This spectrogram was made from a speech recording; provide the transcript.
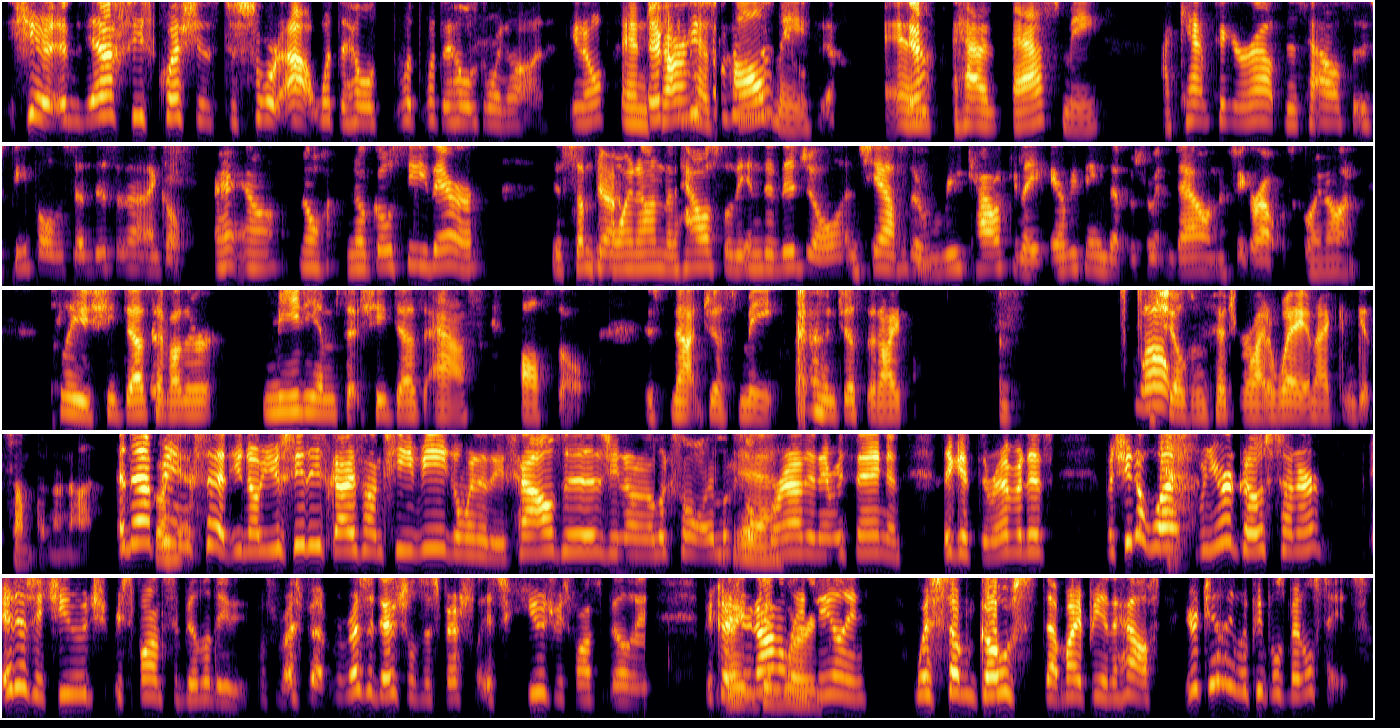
hear and ask these questions to sort out what the hell is what what the hell is going on, you know? And It could Shar be has called me Yeah. Yeah. and had asked me, "I can't figure out this house, these people have said this and that." I go, "Uh-uh, no no go see there. There's something Yeah. going on in the house or the individual," and she has to Mhm. recalculate everything that was written down and figure out what's going on. Please, she does have other mediums that she does ask also. It's not just me, just that I Well shows them picture right away, and I can get something or not. and that Go being ahead. said, you know, you see these guys on TV go into these houses, you know, and it looks all it looks all Yeah. grand and everything, and they get their evidence. But you know what? When you're a ghost hunter, it is a huge responsibility, residentials especially, it's a huge responsibility because Very you're not only words. dealing with some ghosts that might be in the house, you're dealing with people's mental states.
